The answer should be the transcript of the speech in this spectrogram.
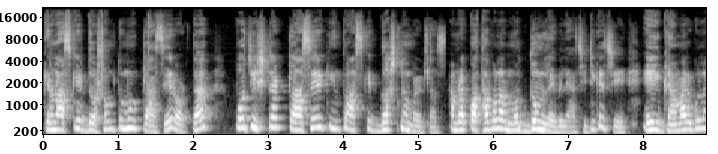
কারণ আজকের দশমতম ক্লাসের, অর্থাৎ পঁচিশটা ক্লাসের কিন্তু আজকের দশ নম্বর ক্লাস। আমরা কথা বলার মধ্যম লেভেলে আছি, ঠিক আছে? এই গ্রামারগুলো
